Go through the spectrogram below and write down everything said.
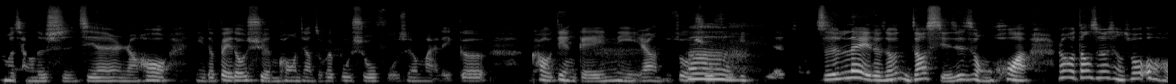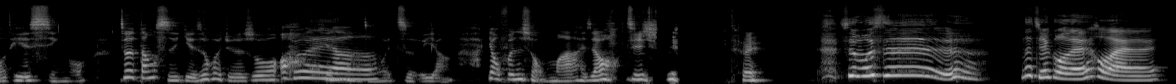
那么长的时间，然后你的背都悬空，这样子会不舒服，所以我买了一个靠垫给你，让你坐舒服一点，什么之类的。然后你知道写这种话，然后我当时就想说，哦，好贴心哦。就是当时也是会觉得说，哦，对呀，怎么会这样？要分手吗？还是要 继续？对，是不是？那结果嘞？后来，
